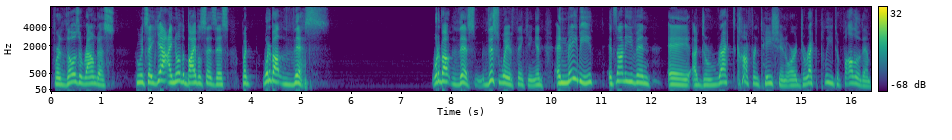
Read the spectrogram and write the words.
for those around us who would say, Yeah, I know the Bible says this, but what about this? What about this? This way of thinking. And, and maybe it's not even a, a direct confrontation or a direct plea to follow them,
